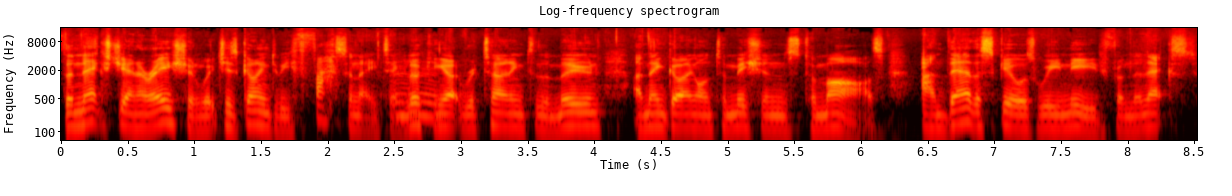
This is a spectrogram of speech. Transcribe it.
the next generation which is going to be fascinating, mm looking at returning to the moon and then going on to missions to Mars. And they're the skills we need from the next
